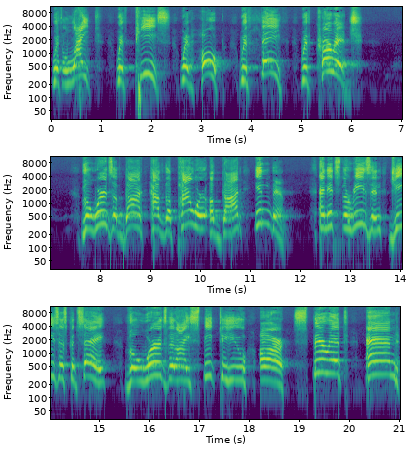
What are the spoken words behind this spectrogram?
with light, with peace, with hope, with faith, with courage. The words of God have the power of God in them. And it's the reason Jesus could say, the words that I speak to you are spirit and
